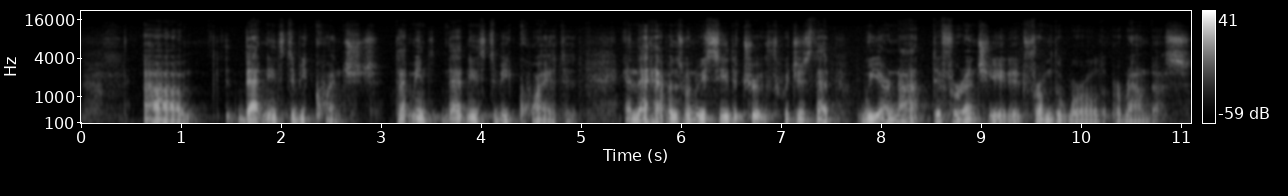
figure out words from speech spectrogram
uh, that needs to be quenched. That means that needs to be quieted. And that happens when we see the truth, which is that we are not differentiated from the world around us.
